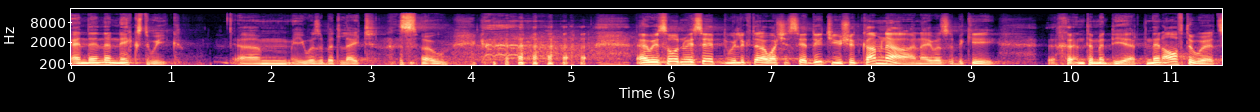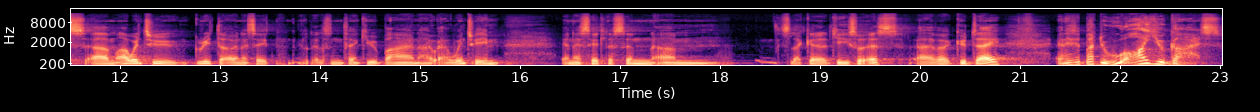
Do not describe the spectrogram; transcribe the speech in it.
and then the next week, um, he was a bit late. so and we saw and we said, we looked at our watch and said, dude, you should come now. And I was a bit geïntimideerd. And then afterwards, um, I went to greet the owner. I said, listen, thank you, bye. And I, I went to him and I said, listen, um, it's like a Jesus I have a good day. And he said, But who are you guys?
